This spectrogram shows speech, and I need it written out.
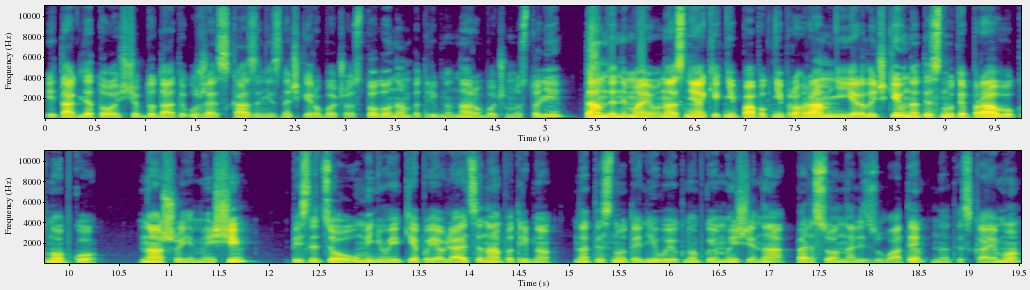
І так, для того, щоб додати уже сказані значки робочого столу, нам потрібно на робочому столі, там, де немає у нас ніяких ні папок, ні програм, ні ярличків, натиснути праву кнопку нашої миші. Після цього у меню, яке появляється, нам потрібно натиснути лівою кнопкою миші на персоналізувати. Натискаємо.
